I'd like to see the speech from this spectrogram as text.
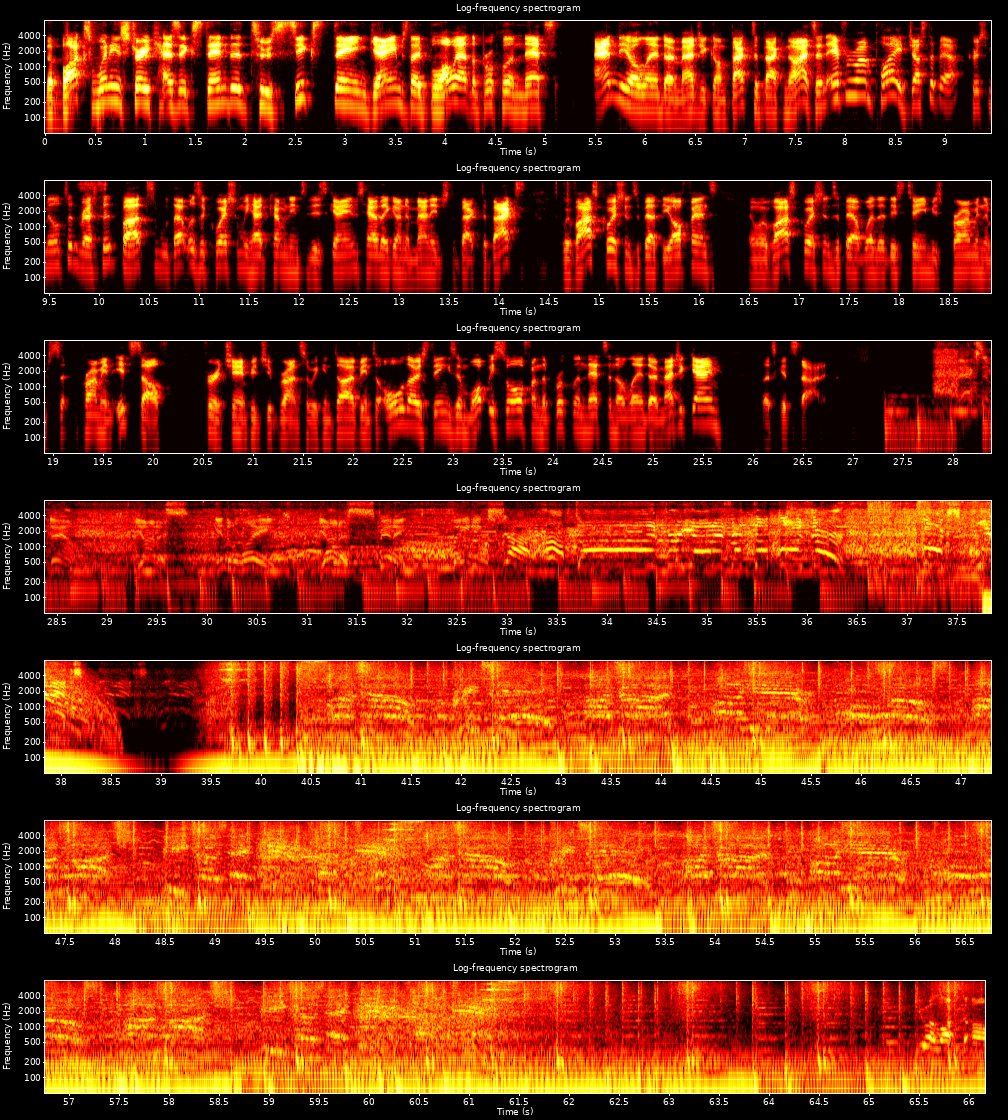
The Bucks winning streak has extended to 16 games. They blow out the Brooklyn Nets and the Orlando Magic on back-to-back nights, and everyone played just about. Khris Middleton rested, but that was a question we had coming into these games: how they're going to manage the back-to-backs. We've asked questions about the offense, and we've asked questions about whether this team is priming them, priming itself for a championship run. So we can dive into all those things and what we saw from the Brooklyn Nets and Orlando Magic game. Let's get started. Backs him down. Giannis into the lane. Giannis spinning. Fading shot. Up. Good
